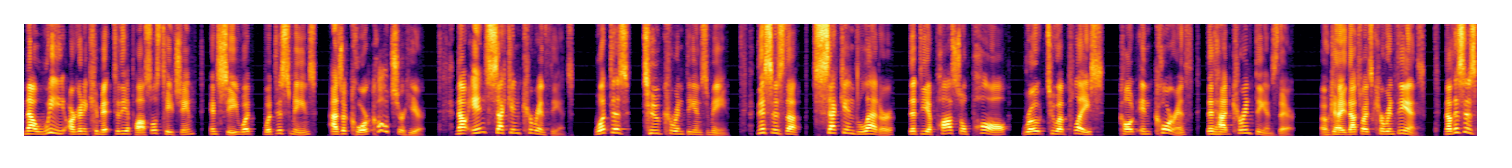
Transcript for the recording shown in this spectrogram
Now we are going to commit to the Apostles' teaching and see what, what this means as a core culture here. Now, in Second Corinthians, what does 2 Corinthians mean? This is the second letter that the Apostle Paul wrote to a place called in Corinth that had Corinthians there. Okay, that's why it's Corinthians. Now, this is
